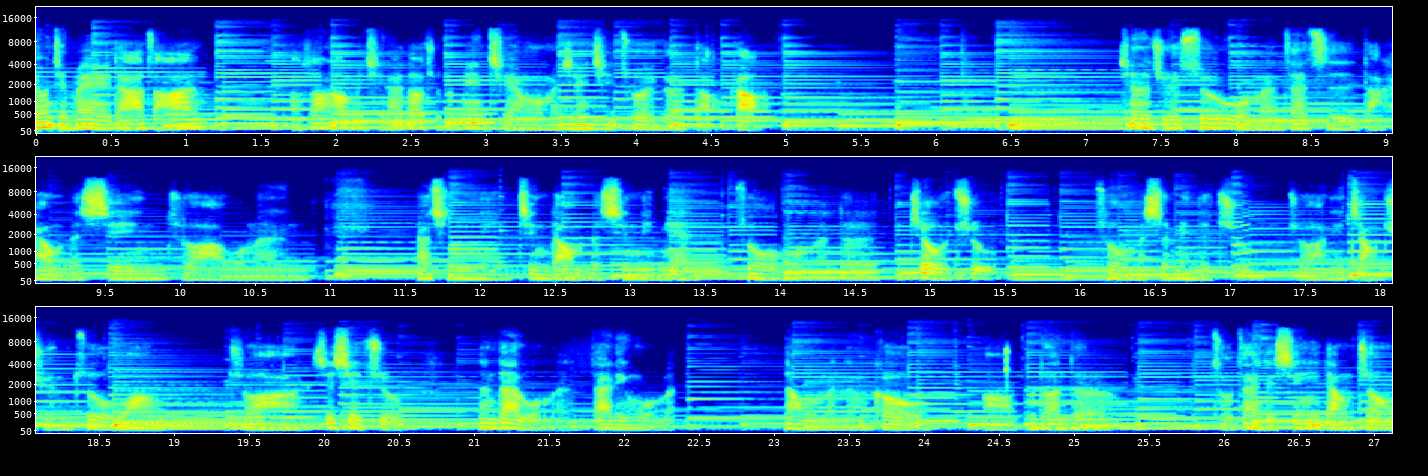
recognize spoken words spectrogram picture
弟兄姐妹，大家早安。早上，让我们一起来到主的面前，我们先一起做一个祷告。亲爱的耶稣，我们再次打开我们的心，主啊，我们邀请你进到我们的心里面，做我们的救主，做我们生命的主。主啊，你掌权作王。主啊，谢谢主恩待我们，带领我们，让我们能够啊不断的走在你的心意当中，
